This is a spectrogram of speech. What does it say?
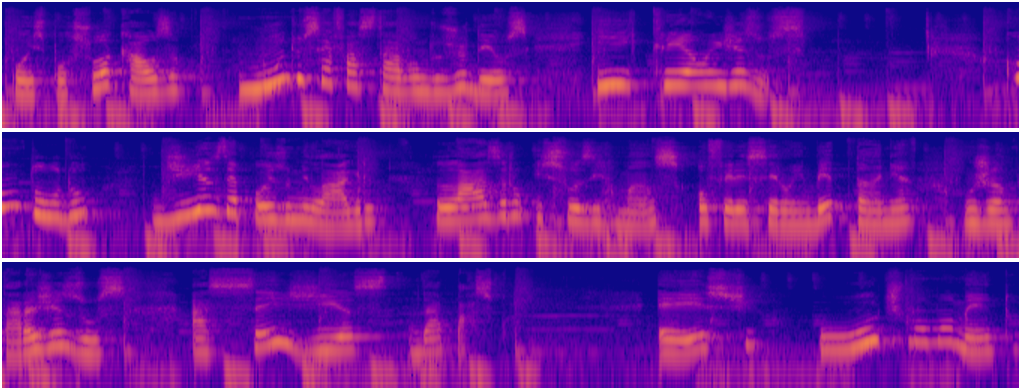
pois por sua causa muitos se afastavam dos judeus e criam em Jesus. Contudo, dias depois do milagre, Lázaro e suas irmãs ofereceram em Betânia um jantar a Jesus a seis dias da Páscoa. É este o último momento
